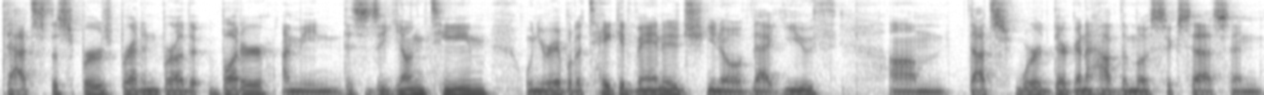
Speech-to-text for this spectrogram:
that's the Spurs bread and butter. I mean, this is a young team. When you're able to take advantage, you know, of that youth, um, that's where they're going to have the most success. And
